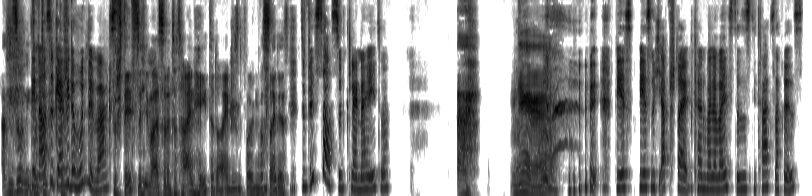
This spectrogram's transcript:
Ah, Wieso? Du- Genauso du, gern du, wie du Hunde magst. du stellst dich immer als so einen totalen Hater da in diesen Folgen. Was soll das? Du bist auch so ein kleiner Hater. Ah. Yeah. wie, es, wie es nicht abstreiten kann, weil er weiß, dass es die Tatsache ist.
